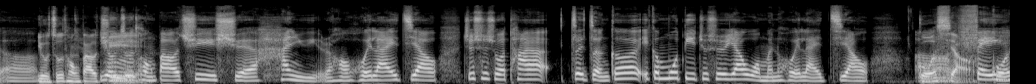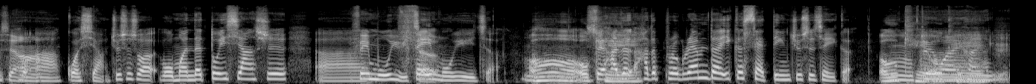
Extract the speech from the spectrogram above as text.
呃有族同胞去。有族同胞去学汉语，然后回来教，就是说他这整个一个目的就是要我们回来教。呃国小。非国小。啊，国小。就是说我们的对象是呃非母语者。非母语者，哦，OK，所以他的他的 program 的一个 setting 就是这个。OK 对外 OK 汉语。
